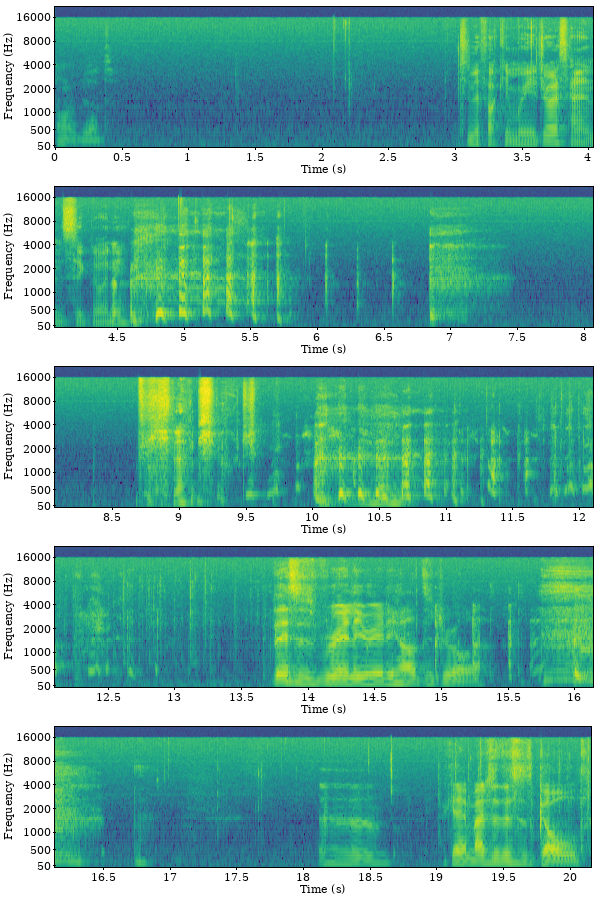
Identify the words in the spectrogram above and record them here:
Oh my god. It's in the fucking Marina Joyce hand signaling you. Picking up children. This is really, really hard to draw. Um, Okay, imagine this is gold.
